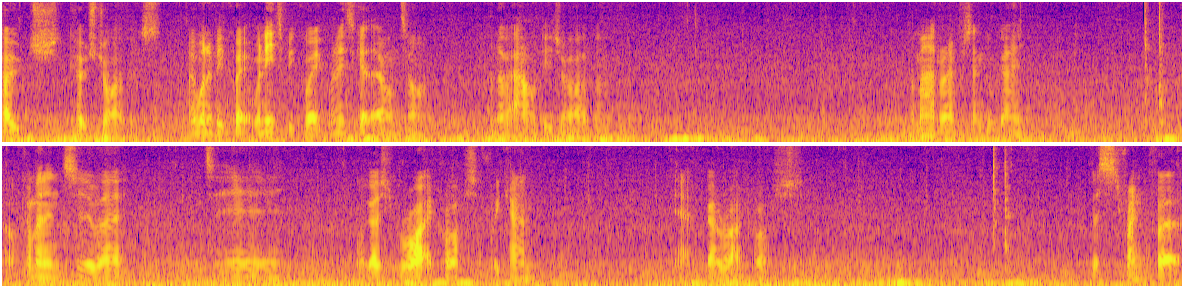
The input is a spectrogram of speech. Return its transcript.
Coach, coach drivers. They want to be quick. We need to be quick. We need to get there on time. Another Audi driver. I'm mad on every single game. Oh, coming into uh, into here. We'll go right across if we can. Yeah, we'll go right across. This is Frankfurt.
